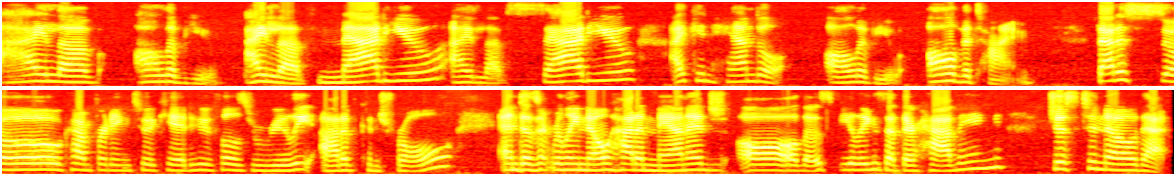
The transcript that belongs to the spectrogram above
I love all of you. I love mad you. I love sad you. I can handle all of you all the time. That is so comforting to a kid who feels really out of control and doesn't really know how to manage all those feelings that they're having. Just to know that,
